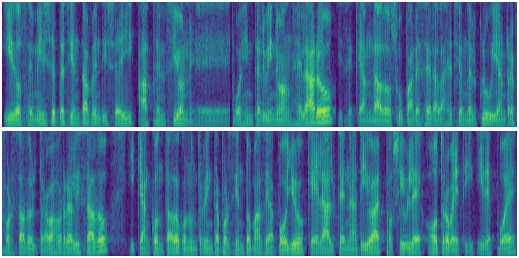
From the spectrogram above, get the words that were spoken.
y 12.726 abstenciones. Eh, pues intervino Ángel Aro, dice que han dado su parecer a la gestión del club y han reforzado el trabajo realizado y que han contado con un 30% más de apoyo que la alternativa es posible otro Betty. Y después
